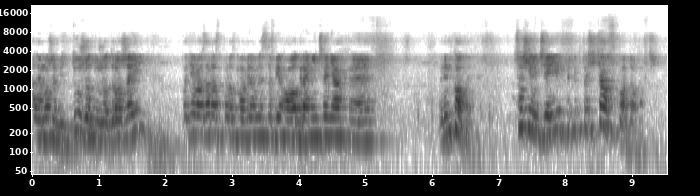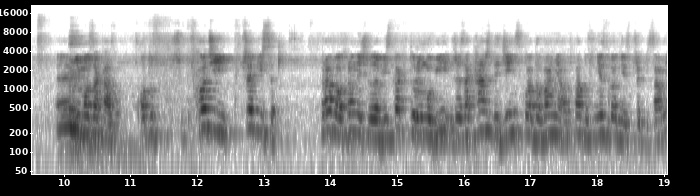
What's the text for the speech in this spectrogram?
ale może być dużo, dużo drożej, ponieważ zaraz porozmawiamy sobie o ograniczeniach e, rynkowych. Co się dzieje, gdyby ktoś chciał składować mimo zakazu? Otóż wchodzi w przepis prawa ochrony środowiska, który mówi, że za każdy dzień składowania odpadów niezgodnie z przepisami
